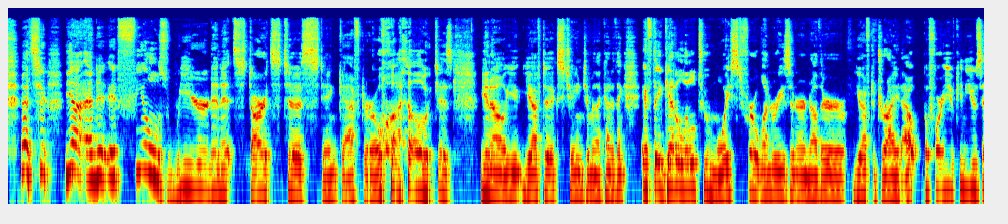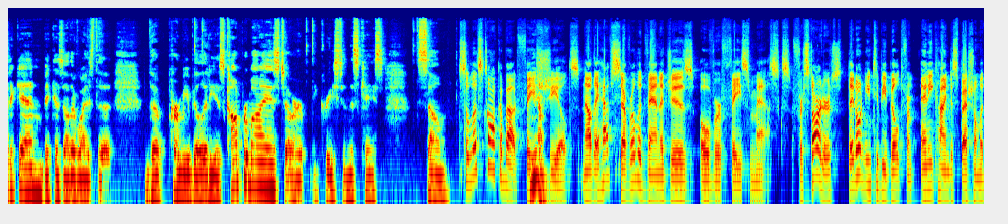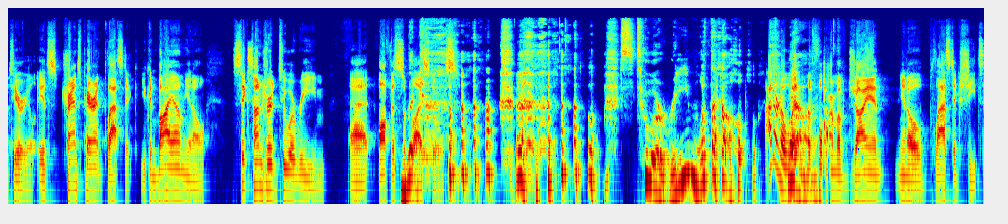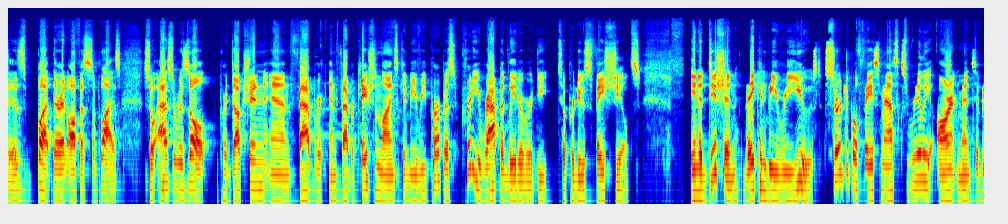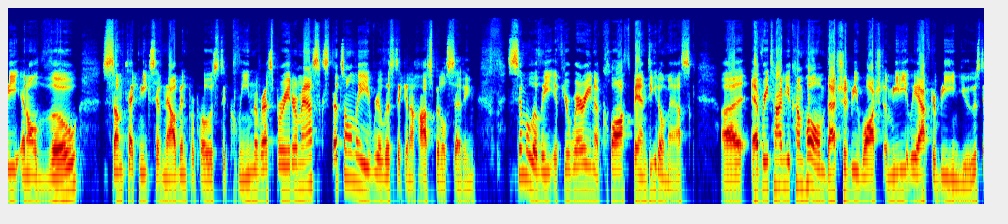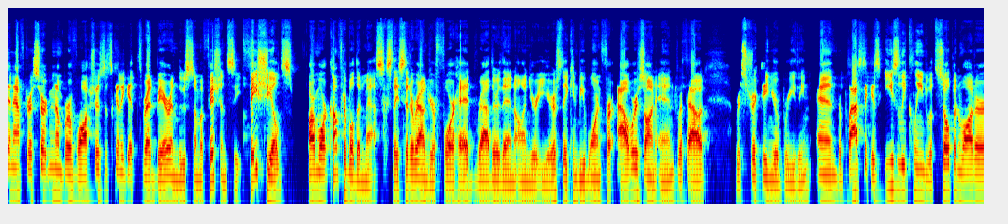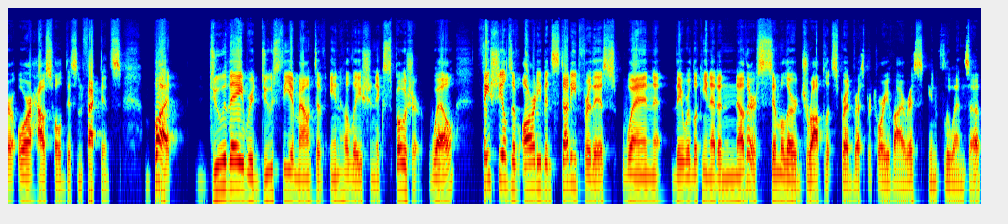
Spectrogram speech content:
That's yeah, and it, it, feels weird, and it starts to stink after a while, which is, you know, you you have to exchange them and that kind of thing. If they get a little too moist for one reason or another, you have to dry it out before you can use it again, because otherwise the the permeability is compromised or increased in this case. So, so let's talk about face yeah. shields. Now, they have several advantages over face masks. For starters, they don't need to be built from any kind of special material. It's transparent plastic. You can buy them, you know, 600 to a ream at office supply stores. to a ream? What the hell? I don't know what yeah. the form of giant, you know, plastic sheets is, but they're at office supplies. So as a result, production and fabric and fabrication lines can be repurposed pretty rapidly to re- to produce face shields. In addition, they can be reused. Surgical face masks really aren't meant to be, and although some techniques have now been proposed to clean the respirator masks, that's only realistic in a hospital setting. Similarly, if you're wearing a cloth bandito mask, uh, every time you come home, that should be washed immediately after being used, and after a certain number of washes, it's going to get threadbare and lose some efficiency. Face shields are more comfortable than masks. They sit around your forehead rather than on your ears. They can be worn for hours on end without restricting your breathing, and the plastic is easily cleaned with soap and water or household disinfectants. But do they reduce the amount of inhalation exposure? Well, Face shields have already been studied for this when they were looking at another similar droplet spread respiratory virus, influenza.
